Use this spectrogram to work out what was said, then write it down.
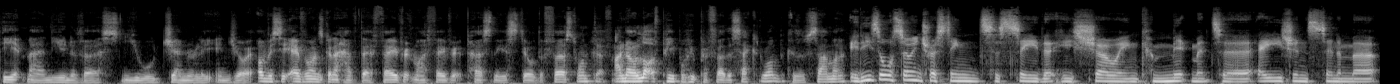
the Ip Man universe, you will generally enjoy. Obviously, everyone's going to have their favorite. My favorite, personally, is still the first one. Definitely. I know a lot of people who prefer the second one because of Sammo. It is also interesting to see that he's showing commitment to Asian cinema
